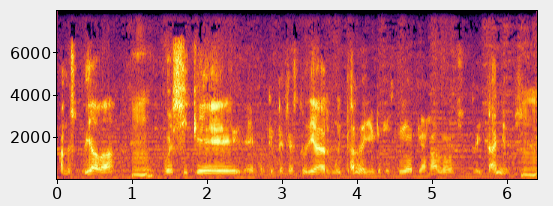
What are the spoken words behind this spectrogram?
cuando estudiaba, mm. pues sí que, eh, porque empecé a estudiar muy tarde, yo empecé a estudiar piano a los 30 años. Mm.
